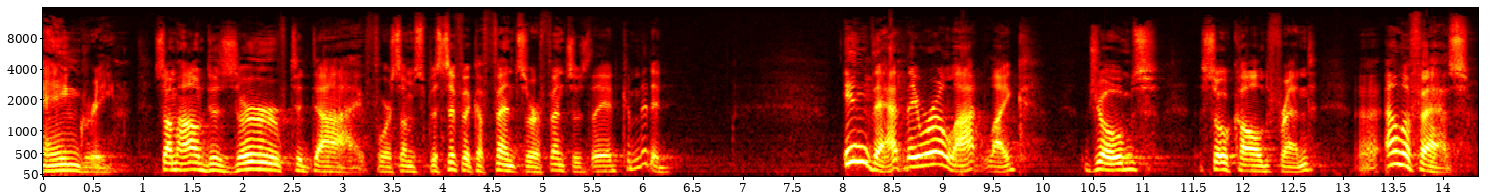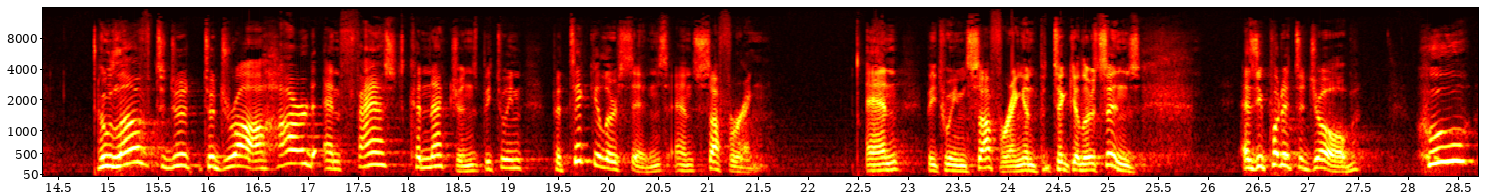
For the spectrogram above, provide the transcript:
angry, somehow deserve to die for some specific offense or offenses they had committed. In that, they were a lot like Job's so called friend, uh, Eliphaz, who loved to, do, to draw hard and fast connections between particular sins and suffering, and between suffering and particular sins. As he put it to Job, who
